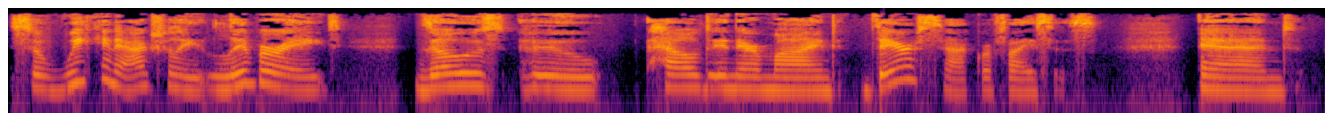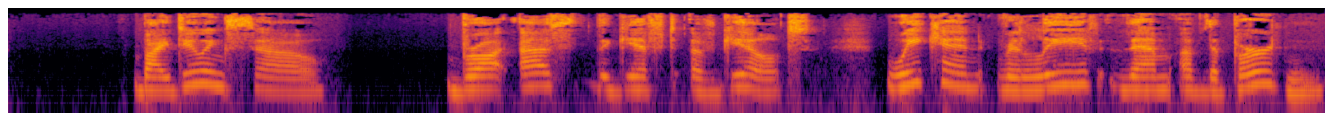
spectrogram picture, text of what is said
So we can actually liberate those who held in their mind their sacrifices and by doing so, brought us the gift of guilt, we can relieve them of the burden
